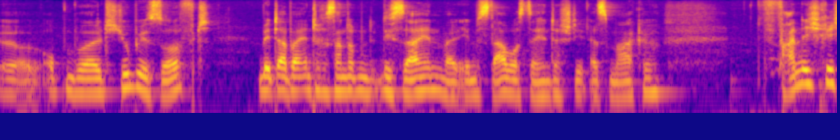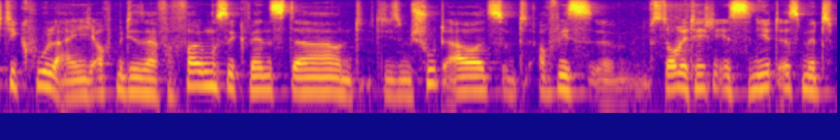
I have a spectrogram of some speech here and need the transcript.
äh, Open World Ubisoft mit aber interessantem Design, weil eben Star Wars dahinter steht als Marke. Fand ich richtig cool eigentlich, auch mit dieser Verfolgungssequenz da und diesem Shootouts und auch wie es äh, storytechnisch inszeniert ist mit,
